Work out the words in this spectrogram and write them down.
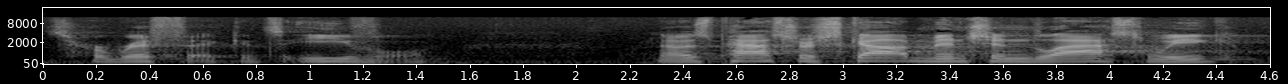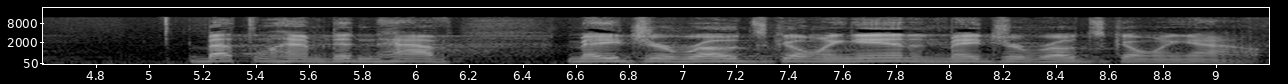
It's horrific, it's evil. Now, as Pastor Scott mentioned last week, Bethlehem didn't have major roads going in and major roads going out.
